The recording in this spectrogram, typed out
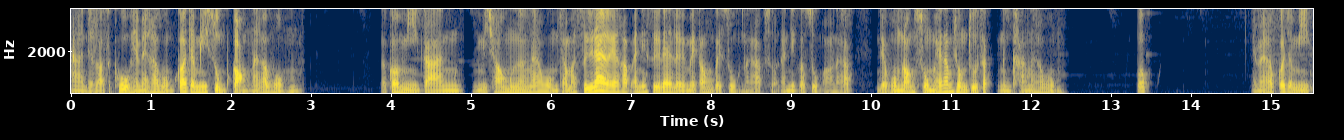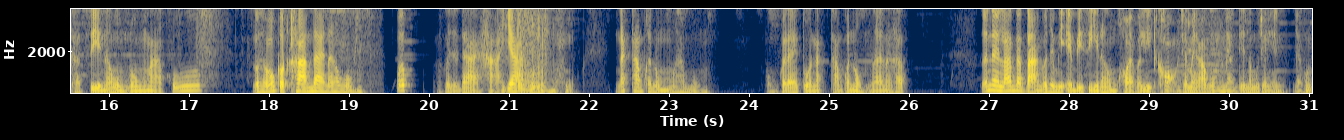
อ่า เดี๋ยวรอสักครู่เห็นไหมครับ ผมก็จะมีสุ่มกล่องนะครับผม แล้วก็มีการมีชาวเมืองนะครับผมสามารถซื้อได้เลยครับ อันนี้ซื้อได้เลยไม่ต้องไปสุ่มนะครับ ส่วนอันนี้ก็สุ่มเอานะครับ เดี๋ยวผมลองสุ่มให้ท่านชมดูสักหนึ่งครั้งนะครับผมปุ๊บเห็นไหมครับก็จะมีคัสซีนนะผมลงมาปุ๊บเราสามารถกดข้ามได้นะครับผมปุ๊บแล้วก็จะได้หายากนะผมนักทำขนมครับผม ผมก็ได้ตัวนักทำขนมแล้วนะครับ แล้วในร้านต่างๆ ก็จะมี NPC นะผมคอยผลิตของใช่ไหมครับผมอย่างที่ท่านผู้ชมเห็นอย่าเพิ่ง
